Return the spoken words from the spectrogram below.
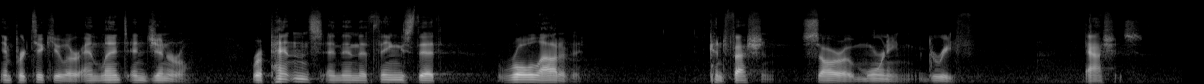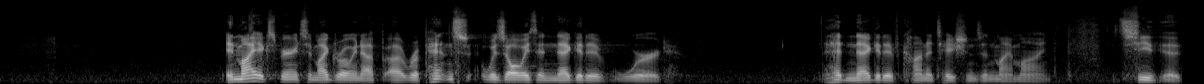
in particular and Lent in general. Repentance and then the things that roll out of it confession, sorrow, mourning, grief, ashes. In my experience, in my growing up, uh, repentance was always a negative word. It had negative connotations in my mind. See the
